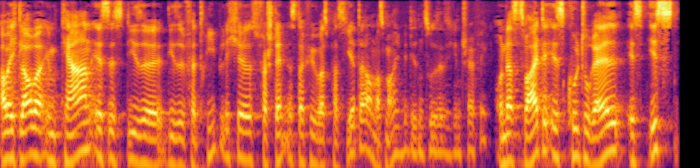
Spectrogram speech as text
Aber ich glaube, im Kern ist es diese, diese vertriebliches Verständnis dafür, was passiert da und was mache ich mit diesem zusätzlichen Traffic. Und das Zweite ist kulturell, es ist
